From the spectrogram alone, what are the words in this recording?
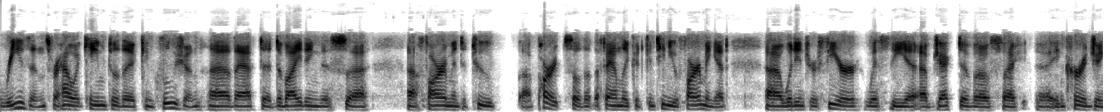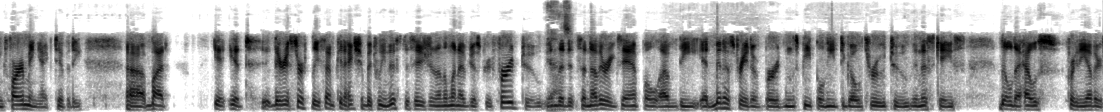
reasons for how it came to the conclusion uh, that uh, dividing this uh, uh, farm into two parts so that the family could continue farming it would interfere with the objective of encouraging farming activity. but it, it, there is certainly some connection between this decision and the one I've just referred to, yes. in that it's another example of the administrative burdens people need to go through to, in this case, build a house for the other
